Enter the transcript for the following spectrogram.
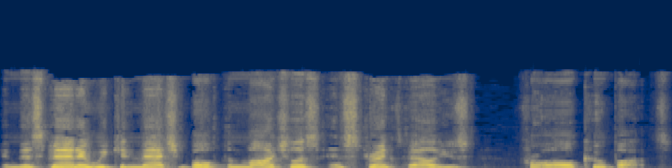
In this manner, we can match both the modulus and strength values for all coupons.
